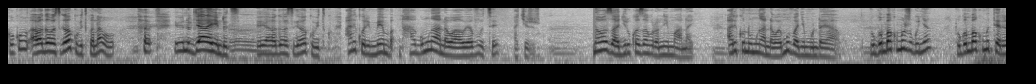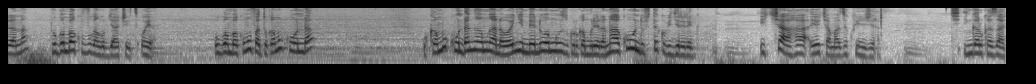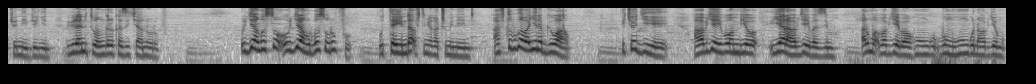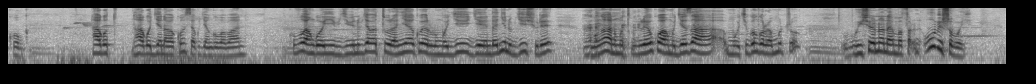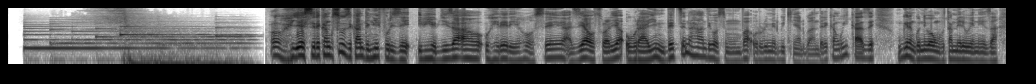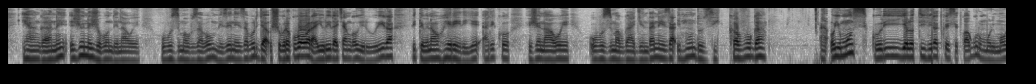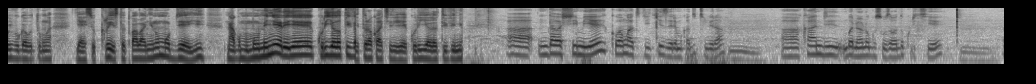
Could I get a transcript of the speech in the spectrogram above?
kuko abagabo basigaye bakubitwa nabo. Ibintu byarahindutse. Eh, abagabo basigaye bakubitwa. Ariko remember ntabwo umwana wawe yavutse akijijwe. Nawe azagira uko azahura n'imana ye. Ariko n'umwana wawe muvanye mu nda yawe. Ntugomba kumujugunya ntugomba kumutererana ntugomba kuvuga ngo byacitse. Oya. Ugomba kumufata ukamukunda ukamukunda nk'umwana wawe nyine n'uwo mwuzukuru ukamurera. Nta kundi ufite kubigererega icyaha iyo cyamaze kwinjira ki- ingaruka zacyo ni ibyo nyine. Bibiriya ntituvuga ngo ingaruka z'icyaha ngo so ugira ngo urwo si urupfu uteye inda ufite imyaka cumi n'indi. Afite ubwoba nyine bw'iwabo. Icyo gihe ababyeyi bombi iyo ari ababyeyi bazima. Ari ababyeyi b'umuhungu n'ababyeyi b'umukobwa. Ntabwo njye nabakonsera kugira ngo babane. Kuvuga ngo yibye ibintu by'abaturanyi kubera urumogi genda nyine ubyishyure. Umwana umutu- urebe ko wamugeza mu kigo ngororamuco. Wishyure none ayo mafaranga ubishoboye Oh, yes reka ngusuhuze kandi nkwifurize ibihe byiza aho uherereye hose aziya australia uburayi ndetse n'ahandi hose mwumva ururimi rw'ikinyarwanda. Reka nguhe ikaze ubwire ngo niba wumva utamerewe neza. Ihangane ejo n'ejo bundi nawe. Ubuzima buzaba bumeze neza burya ushobora kuba warayurira cyangwa wirurira bitewe n'aho uherereye ariko ejo nawe ubuzima bwagenda neza impundu zikavuga. Uyu munsi kuri Yellow TV twese twagura umurimo w'ivugabutumwa rya Yesu Kristo twabanye n'umubyeyi ntabwo mumumenyereye kuri Yellow TV turakwakiriye kuri Yellow TV Ah, ndabashimiye kuba mwatugiriye icyizere mukadutumira. Ah, kandi mbonera no gusuhuza abadukurikiye.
